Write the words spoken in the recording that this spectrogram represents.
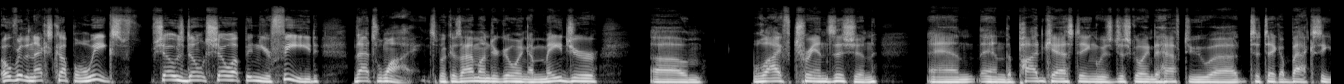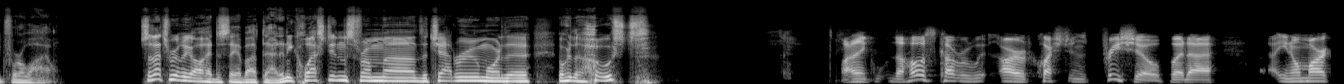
over the next couple weeks, shows don't show up in your feed, that's why. It's because I'm undergoing a major, um, life transition and and the podcasting was just going to have to uh, to take a back seat for a while. So that's really all I had to say about that. Any questions from uh, the chat room or the or the hosts? I think the host covered our questions pre-show, but uh, you know, Mark,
